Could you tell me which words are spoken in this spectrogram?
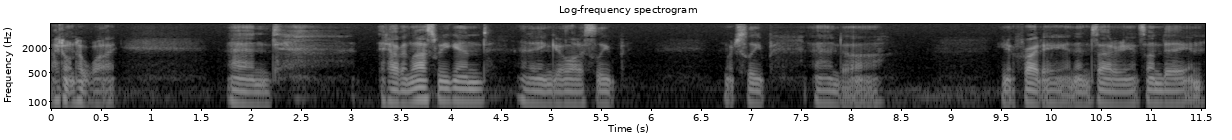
I don't know why. And it happened last weekend, and I didn't get a lot of sleep, much sleep. And, uh, you know, Friday, and then Saturday and Sunday, and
